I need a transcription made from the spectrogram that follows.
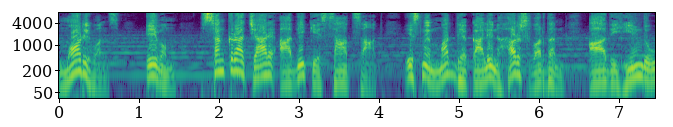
मौर्य वंश एवं शंकराचार्य आदि के साथ साथ इसमें मध्यकालीन हर्षवर्धन आदि हिंदू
